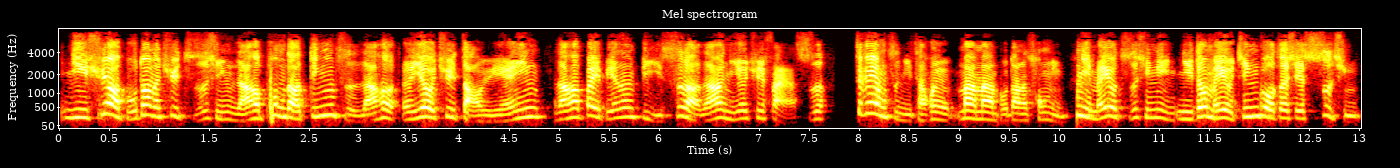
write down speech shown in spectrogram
你需要不断的去执行，然后碰到钉子，然后又去找原因，然后被别人鄙视了，然后你又去反思。这个样子你才会慢慢不断的聪明。你没有执行力，你都没有经过这些事情，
